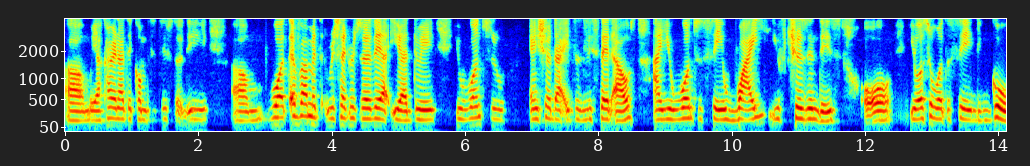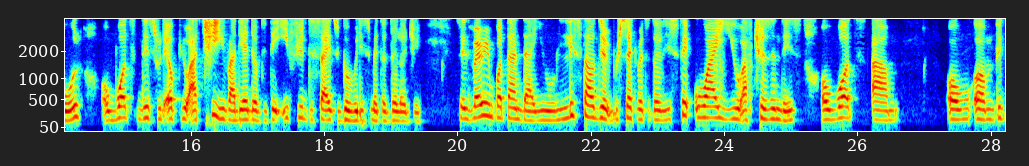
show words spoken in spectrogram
Um, we are carrying out a competitive study. Um, whatever met- research methodology you are doing, you want to ensure that it is listed out and you want to say why you've chosen this or you also want to say the goal or what this would help you achieve at the end of the day if you decide to go with this methodology. So it's very important that you list out the research methodology state why you have chosen this or what um or um the,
